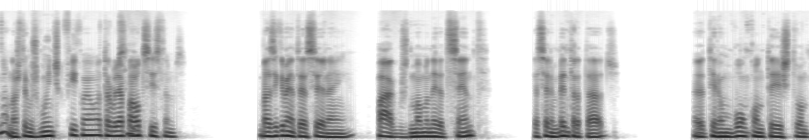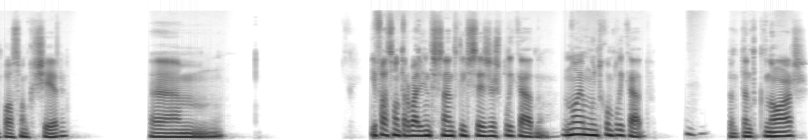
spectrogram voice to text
Não, nós temos muitos que ficam a trabalhar Sim. para OutSystems. Basicamente é serem pagos de uma maneira decente, é serem bem tratados, é terem um bom contexto onde possam crescer um, e façam um trabalho interessante que lhes seja explicado. Não é muito complicado. Uhum. Tanto que nós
